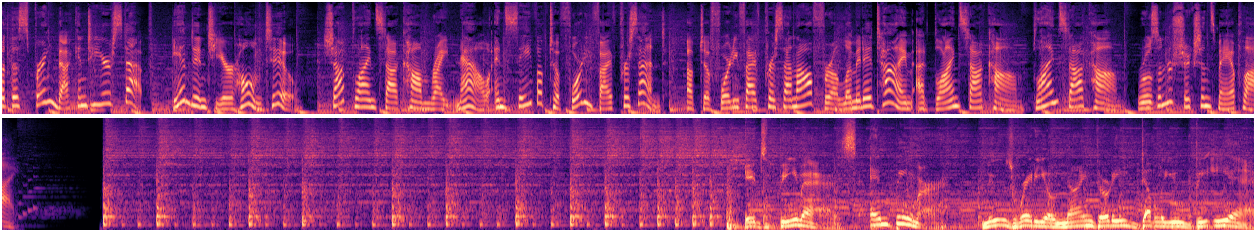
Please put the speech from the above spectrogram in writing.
put the spring back into your step and into your home, too. Shop Blinds.com right now and save up to 45%. Up to 45% off for a limited time at Blinds.com. Blinds.com. Rules and restrictions may apply. It's Beamaz and Beamer. News Radio 930 WBEN.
